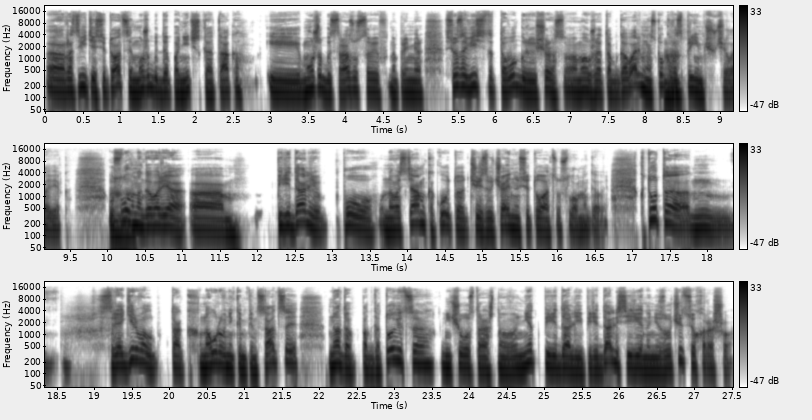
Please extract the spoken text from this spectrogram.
э, развития ситуации может быть да, паническая атака, и может быть сразу срыв, например. Все зависит от того, говорю еще раз, мы уже это обговаривали, насколько mm-hmm. восприимчив человек. Условно mm-hmm. говоря, а, передали по новостям какую-то чрезвычайную ситуацию, условно говоря. Кто-то среагировал так, на уровне компенсации, надо подготовиться, ничего страшного нет, передали и передали, сирена не звучит, все хорошо.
